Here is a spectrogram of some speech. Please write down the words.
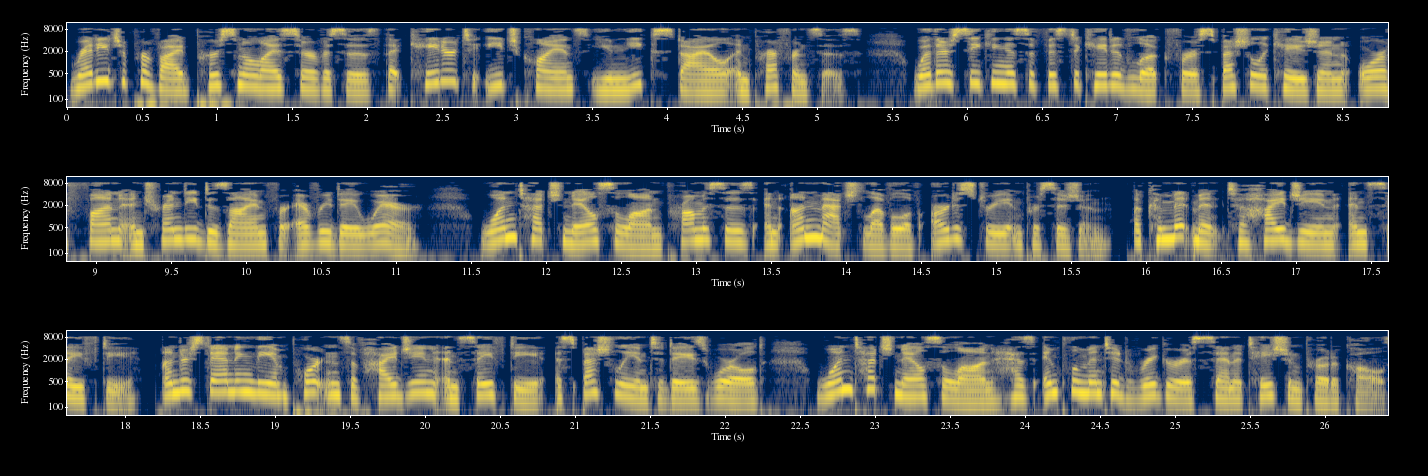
ready to provide personalized services that cater to each client's unique style and preferences. Whether seeking a sophisticated look for a special occasion or a fun and trendy design for everyday wear, One Touch Nail Salon promises an unmatched level of artistry and precision, a commitment to hygiene and safety. Understanding the importance of hygiene and safety, especially in today's world, One Touch Nail Salon has implemented rigorous sanitation protocols.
